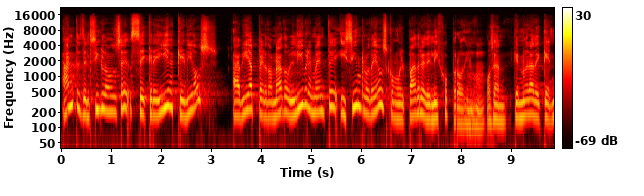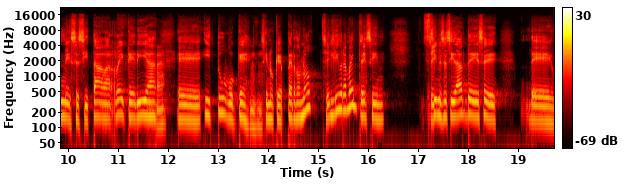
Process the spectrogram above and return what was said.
antes del siglo XI se creía que Dios había perdonado libremente y sin rodeos como el padre del hijo pródigo. O sea, que no era de que necesitaba, requería eh, y tuvo que, sino que perdonó libremente, sin, sin necesidad de ese, de,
